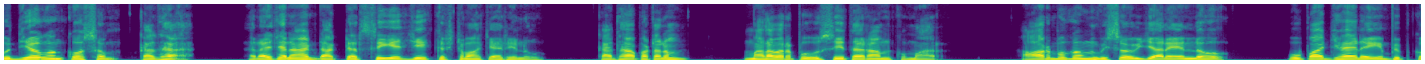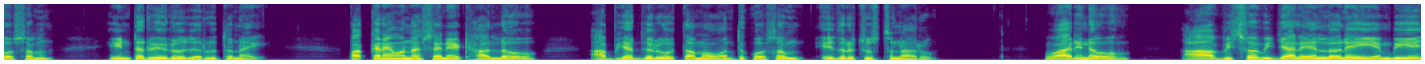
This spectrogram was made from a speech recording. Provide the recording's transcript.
ఉద్యోగం కోసం కథ రచన డాక్టర్ సిఎస్జి కృష్ణమాచార్యులు. కథాపఠనం మలవరపు సీతారాం కుమార్. ఆర్ముఖం విశ్వవిద్యాలయంలో ఉపాధ్యాయుల ఎంపిక కోసం ఇంటర్వ్యూలు జరుగుతున్నాయి. పక్కనే ఉన్న సెనేట్ హాల్లో అభ్యర్థులు తమ వంతు కోసం ఎదురు చూస్తున్నారు వారిలో ఆ విశ్వవిద్యాలయంలోనే ఎంబీఏ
